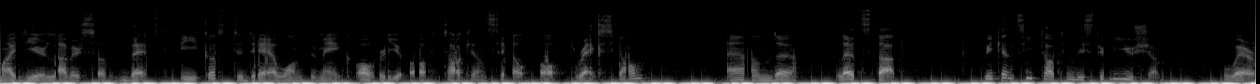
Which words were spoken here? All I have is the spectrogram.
my dear lovers of best ecos, today I want to make overview of token sale of Traxion and uh, let's start. We can see token distribution where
